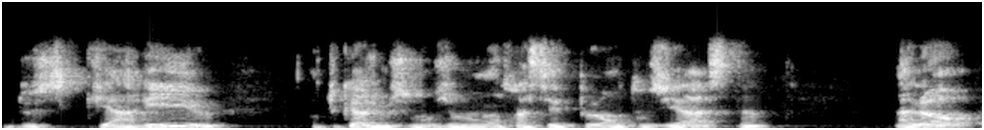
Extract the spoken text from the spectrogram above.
de ce qui arrive, en tout cas, je me, montre assez peu enthousiaste, alors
